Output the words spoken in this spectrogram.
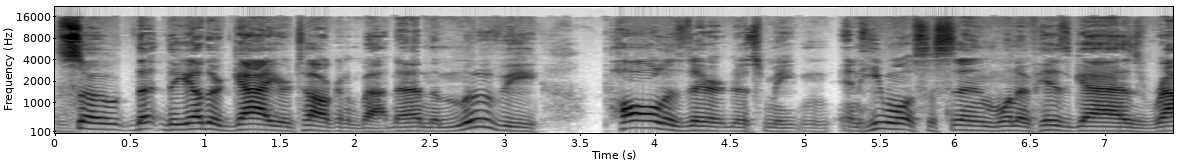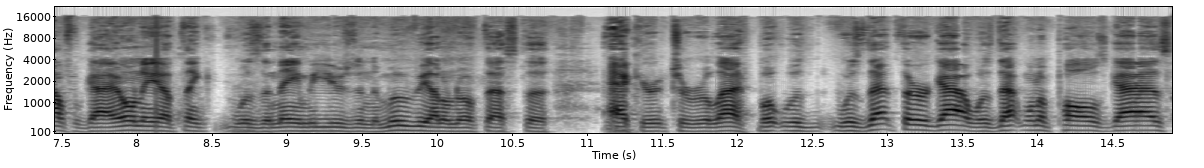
So the, the other guy you're talking about now in the movie, Paul is there at this meeting, and he wants to send one of his guys, Ralph Galione, I think was the name he used in the movie. I don't know if that's the accurate to real life, but was was that third guy? Was that one of Paul's guys?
